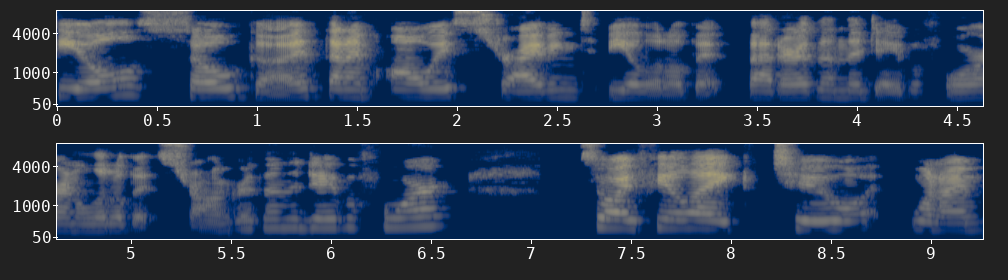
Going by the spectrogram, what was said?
feel so good that I'm always striving to be a little bit better than the day before and a little bit stronger than the day before. So I feel like too when I'm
